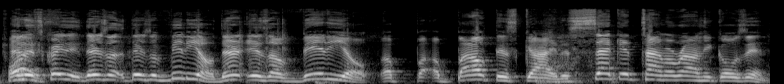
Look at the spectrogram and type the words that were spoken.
Twice. And it's crazy. There's a there's a video. There is a video ab- about this guy. The second time around he goes in,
